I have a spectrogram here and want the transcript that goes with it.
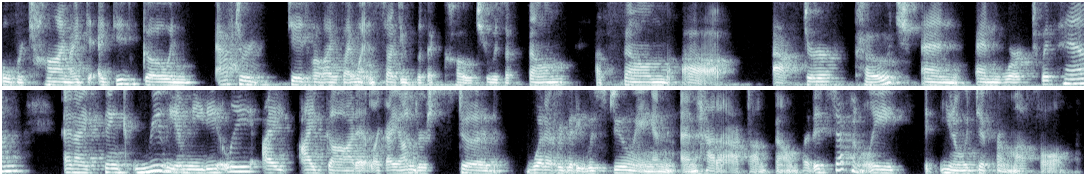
over time, I, d- I did go and after Days of Our Lives, I went and studied with a coach who was a film, a film uh, actor coach and, and worked with him. And I think really immediately I, I got it. Like I understood what everybody was doing and, and how to act on film. But it's definitely, you know, a different muscle.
